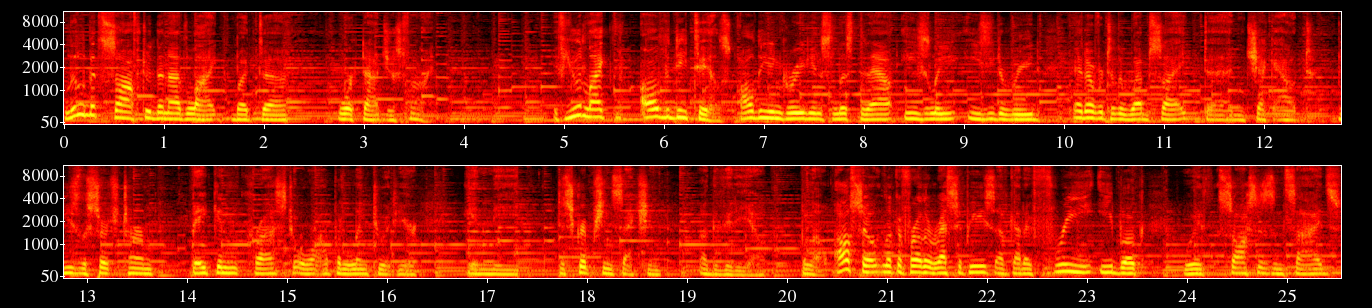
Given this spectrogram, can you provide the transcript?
A little bit softer than I'd like, but uh, worked out just fine. If you would like all the details, all the ingredients listed out, easily, easy to read, head over to the website and check out, use the search term bacon crust, or I'll put a link to it here in the description section of the video below. Also, looking for other recipes, I've got a free ebook with sauces and sides.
